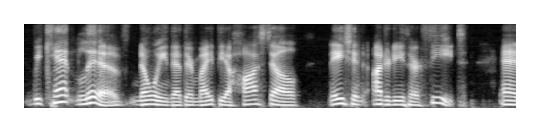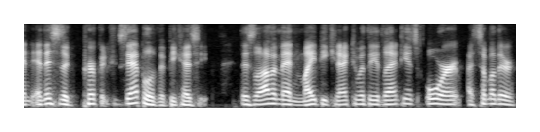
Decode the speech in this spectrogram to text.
we can't live knowing that there might be a hostile nation underneath our feet and and this is a perfect example of it because this lava man might be connected with the Atlanteans or uh, some other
